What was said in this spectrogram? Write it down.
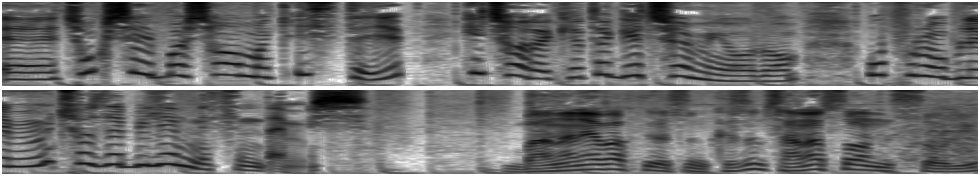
Ee, çok şey başarmak isteyip hiç harekete geçemiyorum. Bu problemimi çözebilir misin demiş. Bana ne bakıyorsun kızım sana sormuş soruyu.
